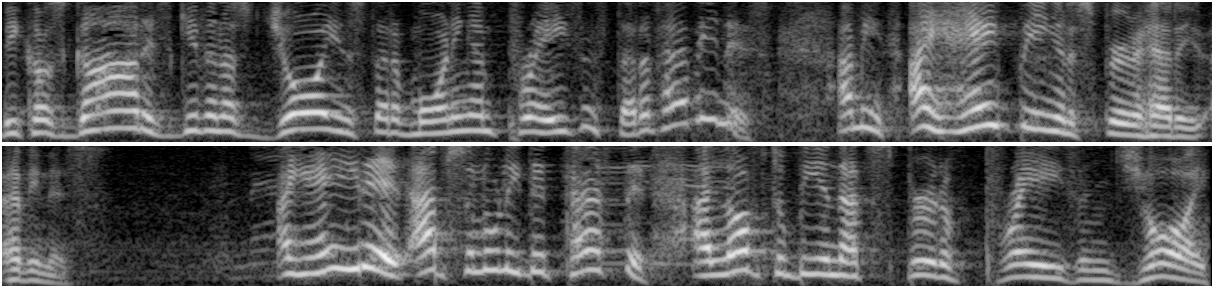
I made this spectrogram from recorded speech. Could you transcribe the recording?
because God has given us joy instead of mourning and praise instead of heaviness. I mean, I hate being in a spirit of heaviness. I hate it, absolutely detest it. I love to be in that spirit of praise and joy.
